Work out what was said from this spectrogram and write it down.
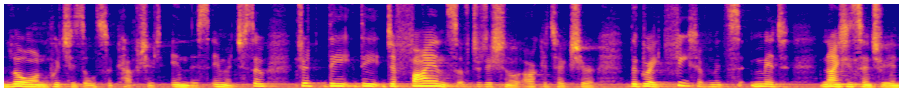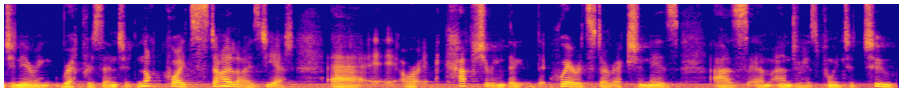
lawn, which is also captured in this image. So the, the defiance of traditional architecture, the great feat of mid 19th century engineering represented, not quite stylized yet, uh, or capturing the, the, where its direction is, as um, Andrew has pointed to,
